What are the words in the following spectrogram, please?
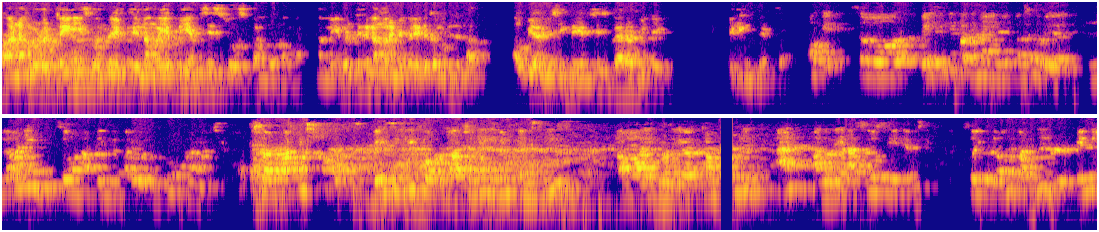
ah நம்மளோட ட்ரைனிங்ஸ் வந்து நம்ம எப்படி எம்சி ஸ்டோர்ஸ் பண்றோம் நம்ம? நம்ம இவெண்ட்டுக்கு நம்ம ரெண்டு பேர் எடுக்க முடியுதுன்னா how we are using the MCs where are we take taking them okay so basically பார்த்தீங்கன்னா எங்களுக்கு வந்து ஒரு லேர்னிங் ஜோன் அப்படிங்கிற மாதிரி ஒரு குரூப் நாங்கள் வச்சிருக்கோம். ஸோ அது பார்த்தீங்கன்னா basically for Chennai event MCs எங்களுடைய கம்பெனி அண்ட் அதோடைய அசோசியேட் எம்சிஸ் ஸோ இதுல வந்து பார்த்தீங்கன்னா பெனி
